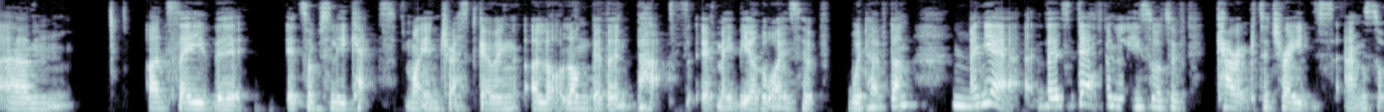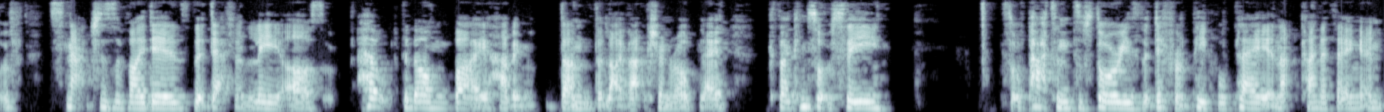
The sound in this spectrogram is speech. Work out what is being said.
um, I'd say that it's obviously kept my interest going a lot longer than perhaps it maybe otherwise have, would have done. Mm. And yeah, there's definitely sort of character traits and sort of snatches of ideas that definitely are sort of helped along by having done the live action role play because I can sort of see sort of patterns of stories that different people play and that kind of thing. And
